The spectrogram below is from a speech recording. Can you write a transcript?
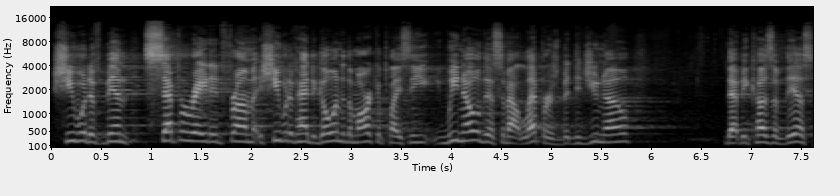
She would have been separated from, she would have had to go into the marketplace. We know this about lepers, but did you know that because of this,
